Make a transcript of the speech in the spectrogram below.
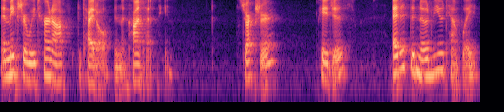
and make sure we turn off the title in the content pane. Structure, Pages, edit the node view template,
